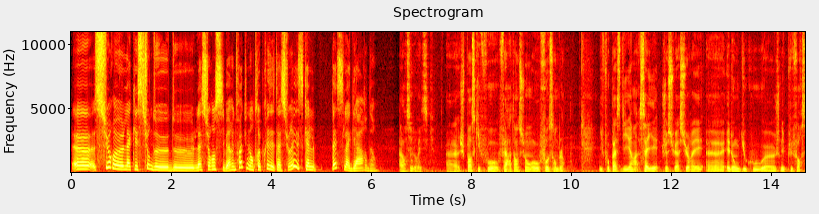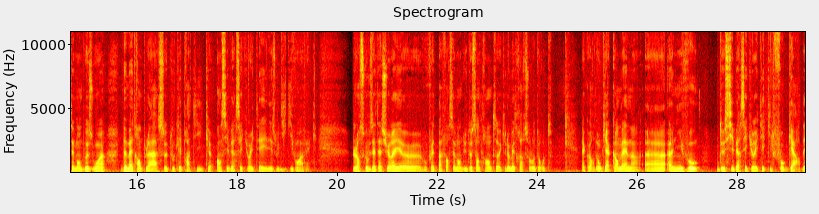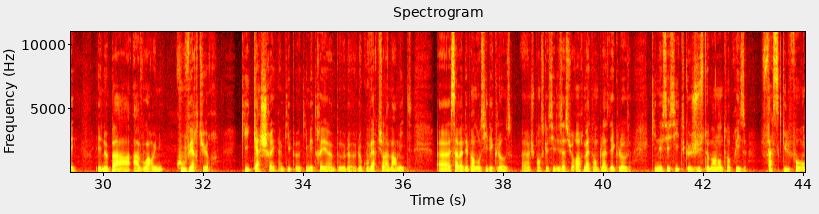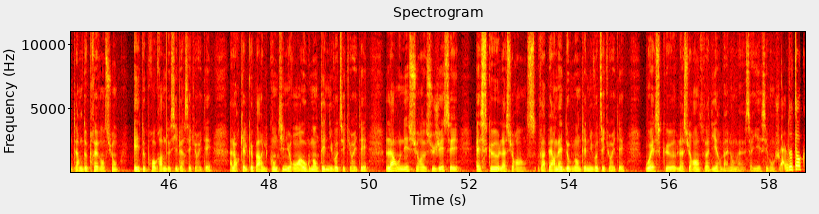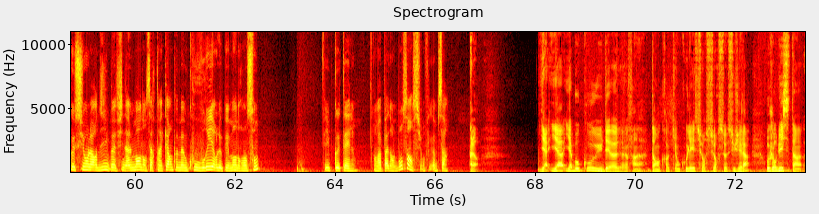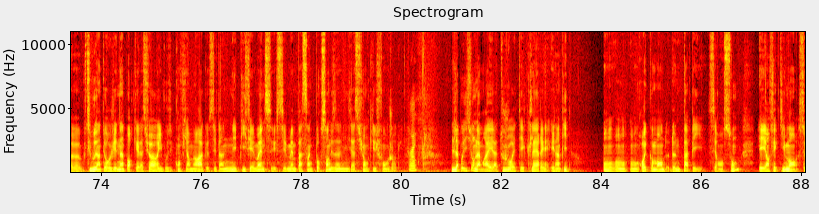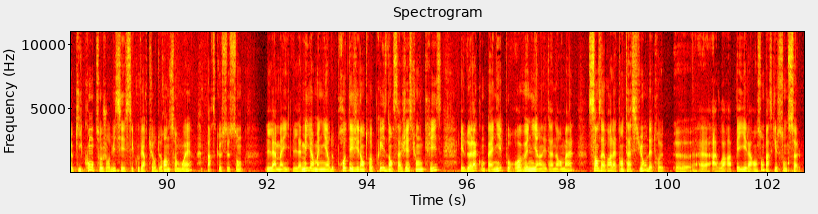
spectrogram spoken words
Euh, sur euh, la question de, de l'assurance cyber, une fois qu'une entreprise est assurée, est-ce qu'elle baisse la garde? Alors c'est le risque. Euh, je pense qu'il faut faire attention aux faux semblants. Il ne faut pas se dire, ça y est, je suis assuré, euh, et donc du coup, euh, je n'ai plus forcément besoin de mettre en place toutes les pratiques en cybersécurité et les outils qui vont avec. Lorsque vous êtes assuré, vous ne faites pas forcément du 230 km/h sur l'autoroute. D'accord? Donc il y a quand même un niveau de cybersécurité qu'il faut garder et ne pas avoir une couverture qui cacherait un petit peu, qui mettrait un peu le couvercle sur la marmite euh, ça va dépendre aussi des clauses. Euh, je pense que si les assureurs mettent en place des clauses qui nécessitent que justement l'entreprise fasse ce qu'il faut en termes de prévention et de programmes de cybersécurité, alors quelque part, ils continueront à augmenter le niveau de sécurité. Là, on est sur un sujet, c'est est-ce que l'assurance va permettre d'augmenter le niveau de sécurité ou est-ce que l'assurance va dire, bah non, bah, ça y est, c'est bon. Bah, D'autant que si on leur dit, bah, finalement, dans certains cas, on peut même couvrir le paiement de rançon. Philippe Cotel, on va pas dans le bon sens si on fait comme ça. Il y, a, beaucoup euh, d'encre qui ont coulé sur, sur ce sujet-là. Aujourd'hui, euh, si vous interrogez n'importe quel assureur, il vous confirmera que c'est un épiphénomène, c'est même pas 5% des indemnisations qu'ils font aujourd'hui. La position de la elle a toujours été claire et, limpide. On, recommande de ne pas payer ces rançons. Et effectivement, ce qui compte aujourd'hui, c'est ces couvertures de ransomware, parce que ce sont la, meilleure manière de protéger l'entreprise dans sa gestion de crise et de l'accompagner pour revenir à un état normal sans avoir la tentation d'être euh, avoir à payer la rançon parce qu'ils sont seuls.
